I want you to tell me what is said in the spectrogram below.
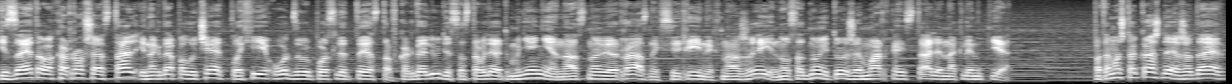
Из-за этого хорошая сталь иногда получает плохие отзывы после тестов, когда люди составляют мнение на основе разных серийных ножей, но с одной и той же маркой стали на клинке. Потому что каждый ожидает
